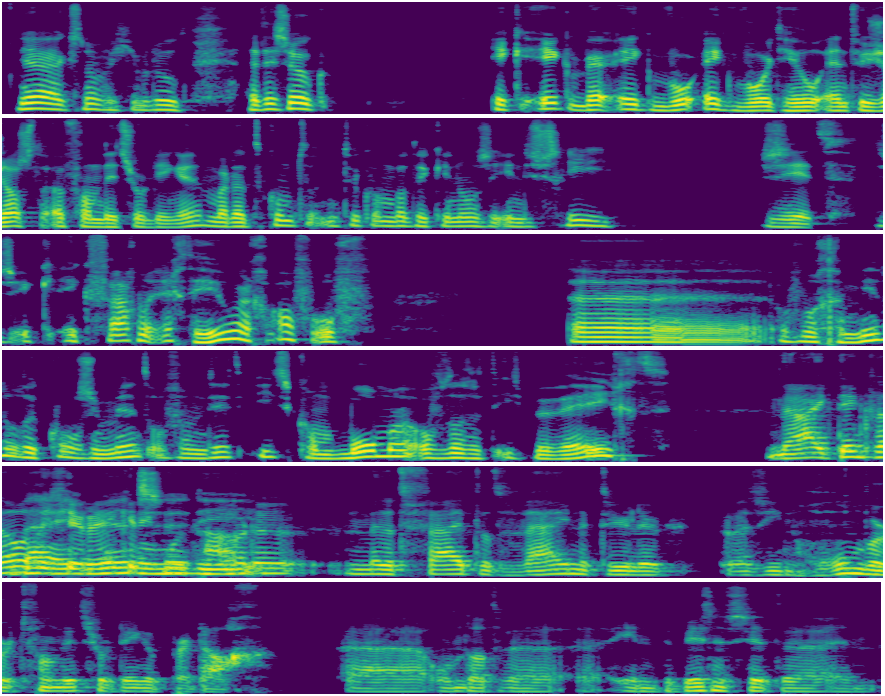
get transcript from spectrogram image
Ja, ik snap wat je bedoelt. Het is ook, ik, ik, ik, ik, ik word heel enthousiast van dit soort dingen, maar dat komt natuurlijk omdat ik in onze industrie zit. Dus ik, ik vraag me echt heel erg af of, uh, of een gemiddelde consument of hem dit iets kan bommen of dat het iets beweegt. Nou, ik denk wel dat je rekening moet houden met het feit dat wij natuurlijk, we zien honderd van dit soort dingen per dag. Uh, omdat we uh, in de business zitten en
